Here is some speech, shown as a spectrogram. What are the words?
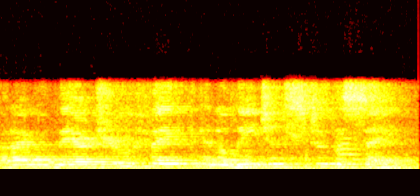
That I will bear true faith and allegiance to the same.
